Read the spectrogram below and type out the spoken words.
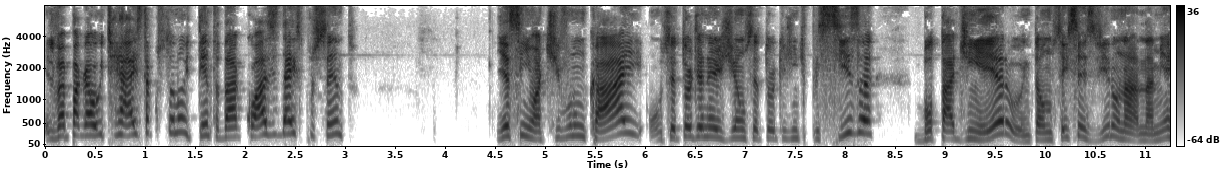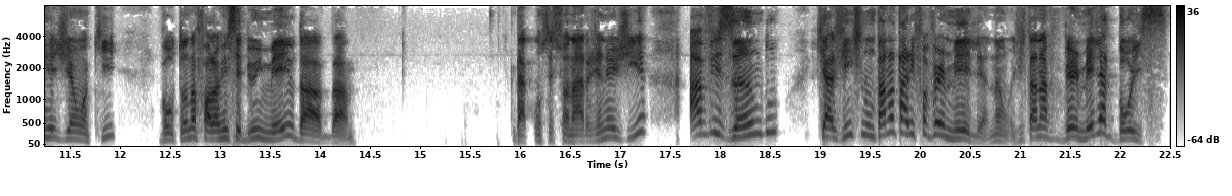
ele vai pagar 8 reais, está custando 80, dá quase 10%. E assim, o ativo não cai, o setor de energia é um setor que a gente precisa botar dinheiro. Então, não sei se vocês viram, na, na minha região aqui, voltando a falar, eu recebi um e-mail da, da, da concessionária de energia avisando que a gente não está na tarifa vermelha. Não, a gente está na vermelha 2.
